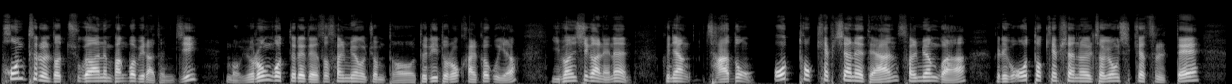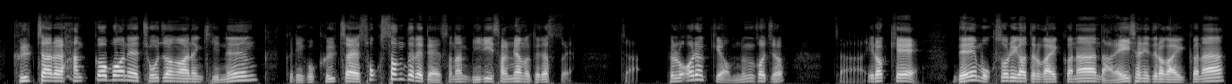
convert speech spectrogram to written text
폰트를 더 추가하는 방법이라든지 뭐 이런 것들에 대해서 설명을 좀 더 드리도록 할 거고요. 이번 시간에는 그냥 자동 auto caption에 대한 설명과 그리고 auto caption을 적용시켰을 때 글자를 한꺼번에 조정하는 기능 그리고 글자의 속성들에 대해서는 미리 설명을 드렸어요. 자, 별로 어려울 게 없는 거죠. 자, 이렇게 내 목소리가 들어가 있거나 나레이션이 들어가 있거나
